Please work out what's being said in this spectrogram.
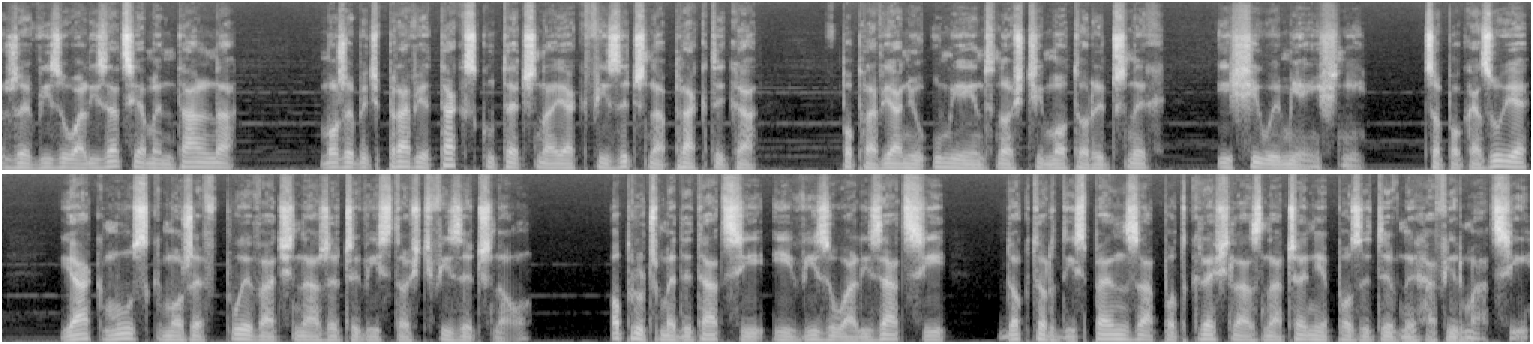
że wizualizacja mentalna może być prawie tak skuteczna jak fizyczna praktyka w poprawianiu umiejętności motorycznych i siły mięśni, co pokazuje, jak mózg może wpływać na rzeczywistość fizyczną. Oprócz medytacji i wizualizacji, dr Dispenza podkreśla znaczenie pozytywnych afirmacji.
